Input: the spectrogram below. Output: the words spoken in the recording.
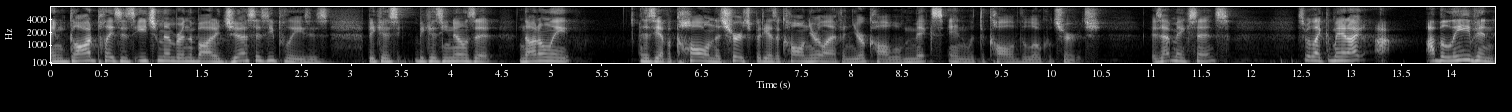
And God places each member in the body just as He pleases because, because He knows that not only does He have a call in the church, but He has a call in your life, and your call will mix in with the call of the local church. Does that make sense? So like, man, I, I I believe in,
